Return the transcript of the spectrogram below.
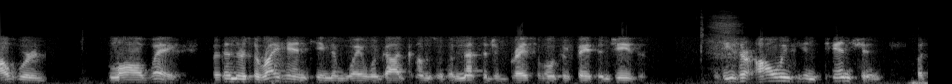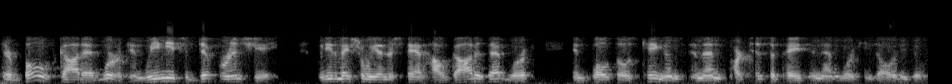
outward law way. But then there's the right hand kingdom way where God comes with a message of grace alone through faith in Jesus. These are always in tension, but they're both God at work, and we need to differentiate. We need to make sure we understand how God is at work in both those kingdoms and then participate in that work He's already doing.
